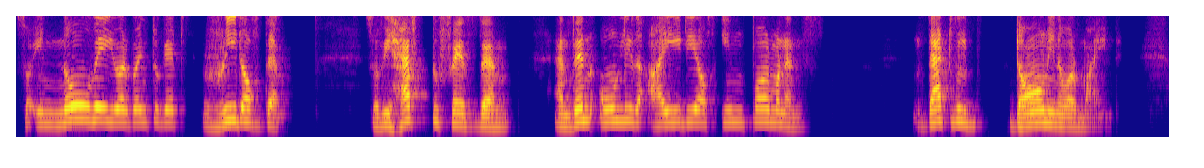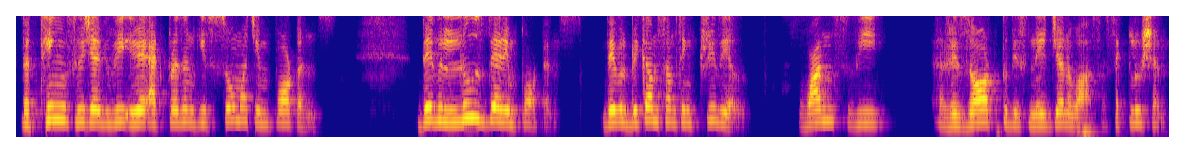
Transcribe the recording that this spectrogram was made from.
So, in no way you are going to get rid of them. So, we have to face them. And then only the idea of impermanence that will dawn in our mind. The things which are, we at present give so much importance, they will lose their importance. They will become something trivial once we resort to this nirjanavasa, seclusion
